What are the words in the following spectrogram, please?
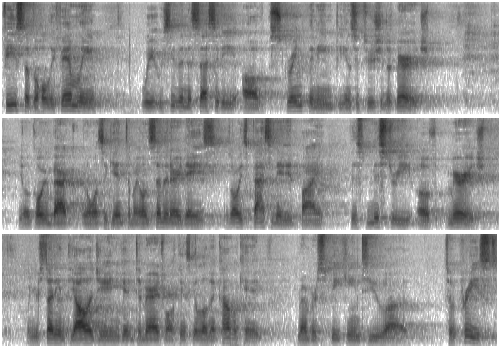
feast of the Holy Family, we, we see the necessity of strengthening the institution of marriage. You know, going back, you know, once again to my own seminary days, I was always fascinated by this mystery of marriage. When you're studying theology and you get into marriage, well, things get a little bit complicated. I remember speaking to uh, to a priest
